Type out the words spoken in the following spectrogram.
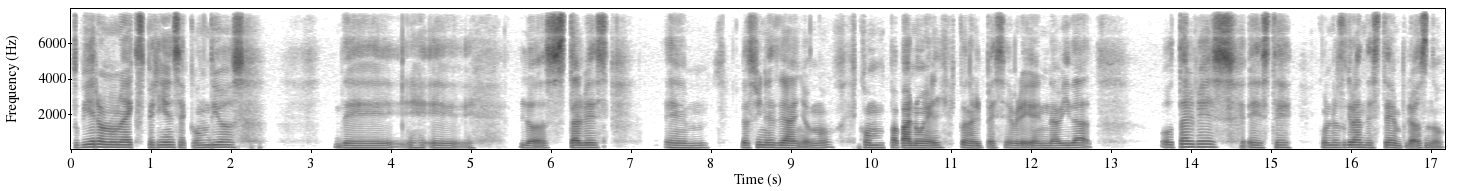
tuvieron una experiencia con Dios de eh, eh, los, tal vez, em, los fines de año, ¿no? Con Papá Noel, con el pesebre en Navidad, o tal vez, este, con los grandes templos, ¿no?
